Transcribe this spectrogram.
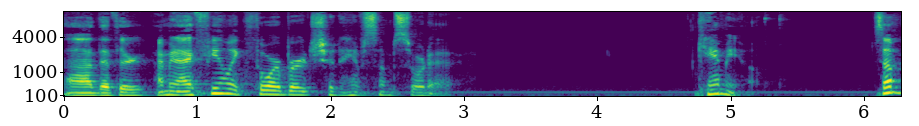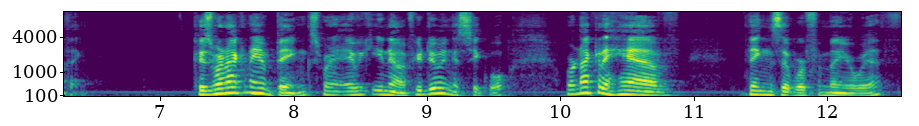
uh, that they're. I mean I feel like Thora Birch should have some sort of cameo, something because we're not going to have Binx. We're, you know, if you're doing a sequel, we're not going to have things that we're familiar with.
